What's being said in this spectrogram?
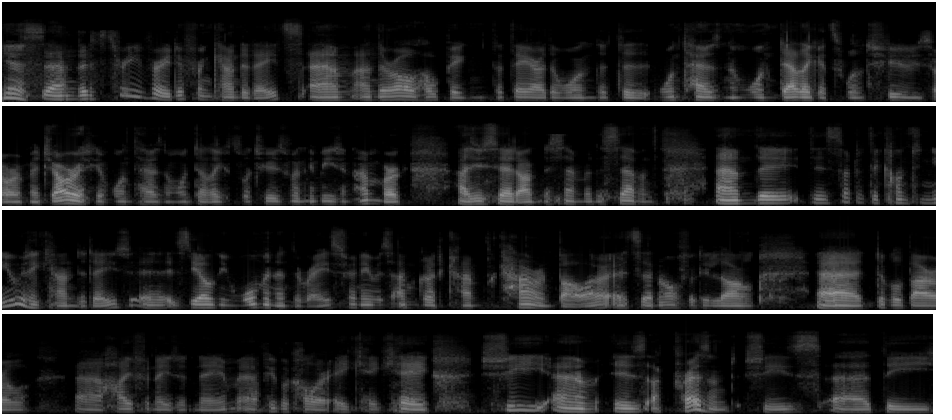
Yes, um, there's three very different candidates, um, and they're all hoping that they are the one that the 1,001 delegates will choose, or a majority of 1,001 delegates will choose when they meet in Hamburg, as you said, on December the 7th. Um, the, the sort of the continuity candidate uh, is the only woman in the race. Her name is Irmgard Kramp-Karrenbauer. It's an awfully long uh, double barrel uh, hyphenated name. Uh, people call her AKK. She um, is at present she's uh, the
